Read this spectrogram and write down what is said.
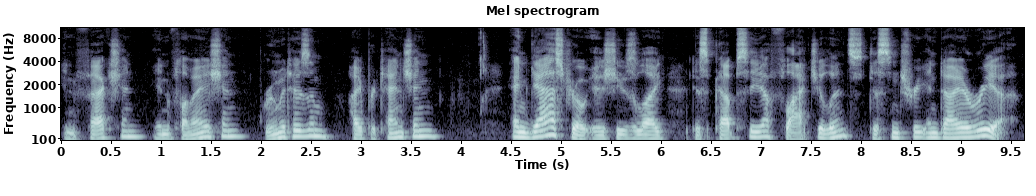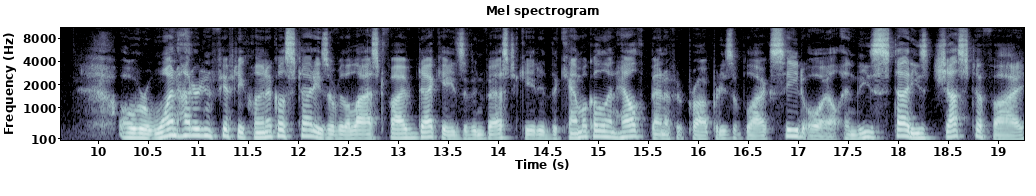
infection, inflammation, rheumatism, hypertension, and gastro issues like dyspepsia, flatulence, dysentery, and diarrhea. Over 150 clinical studies over the last five decades have investigated the chemical and health benefit properties of black seed oil, and these studies justify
